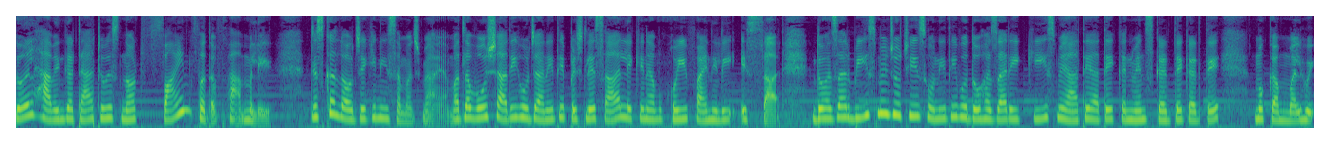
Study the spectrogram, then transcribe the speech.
girl having a tattoo is not fine for the family जिसका लॉजिक ही नहीं समझ में आया। मतलब वो शादी हो जानी थी पिछले साल, लेकिन अब कोई फाइनली इस साल। 2020 में जो चीज़ होनी थी, वो 2021 में आते आते कन्विंस करते करते मुकम्मल हुई।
